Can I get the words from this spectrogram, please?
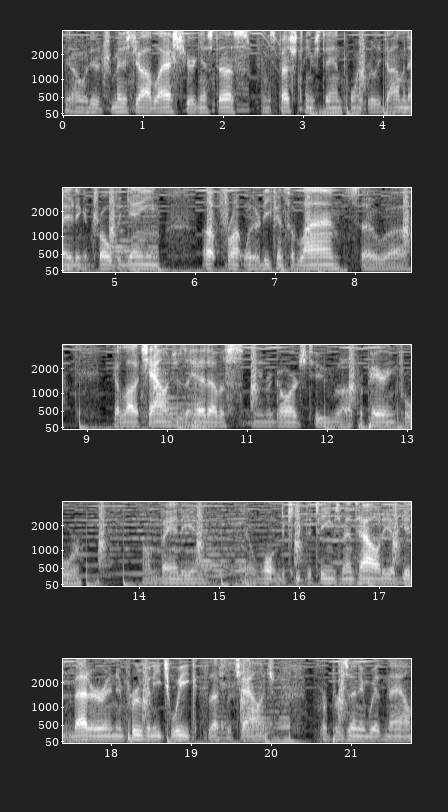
You know, we did a tremendous job last year against us from a special team standpoint, really dominated and controlled the game up front with our defensive line. So, uh, got a lot of challenges ahead of us in regards to uh, preparing for um, Vandy and you know wanting to keep the team's mentality of getting better and improving each week. That's the challenge we're presented with now.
